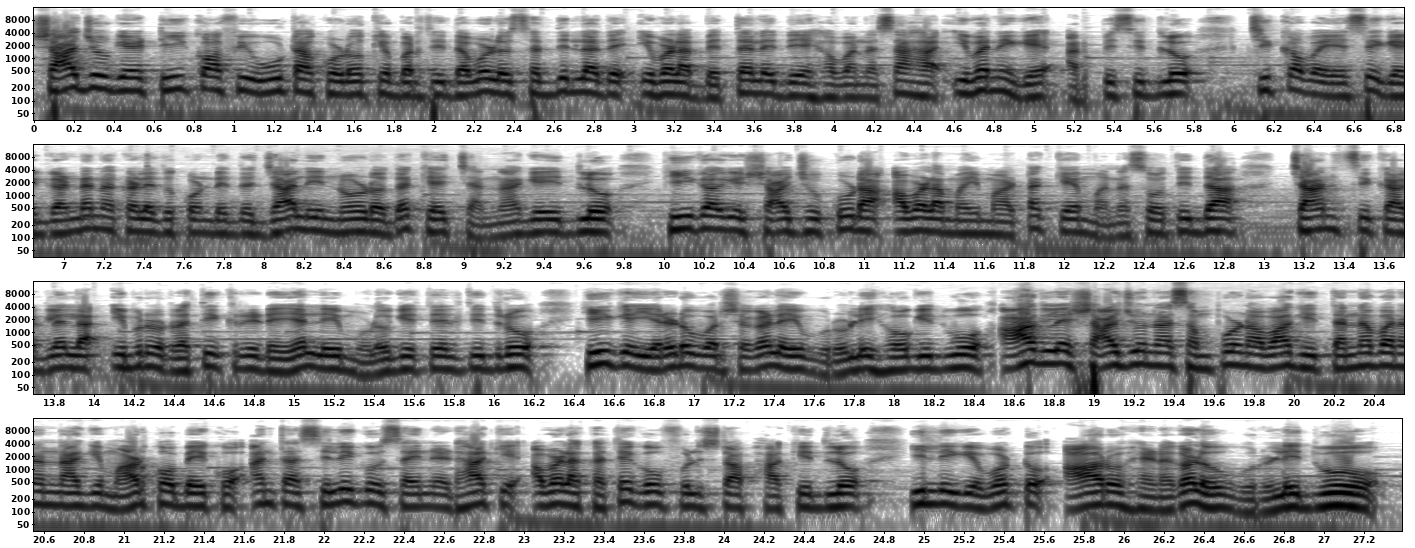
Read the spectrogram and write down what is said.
ಶಾಜುಗೆ ಟೀ, ಕಾಫಿ, ಊಟ ಕೊಡೋಕೆ ಬರ್ತಿದ್ದವಳು ಸದ್ದಿಲ್ಲದೆ ಇವಳ ಬೆತ್ತಲೆ ದೇಹವನ್ನ ಸಹ ಇವನಿಗೆ ಅರ್ಪಿಸಿದ್ಲು. ಚಿಕ್ಕ ವಯಸ್ಸಿಗೆ ಗಂಡನ ಕಳೆದುಕೊಂಡಿದ್ದ ಜಾಲಿ ನೋಡೋದಕ್ಕೆ ಚೆನ್ನಾಗೇ ಇದ್ಲು. ಹೀಗಾಗಿ ಶಾಜು ಕೂಡ ಅವಳ ಮೈಮಾಟಕ್ಕೆ ಮನಸೋತಿದ್ದ. ಚಾನ್ಸ್ ಸಿಕ್ಕಾಗ್ಲೆಲ್ಲ ಇಬ್ರು ರತಿ ಕ್ರೀಡೆಯಲ್ಲಿ ಮುಳುಗಿ ತೇಲ್ತಿದ್ರು. ಹೀಗೆ ಎರಡು ವರ್ಷಗಳೇ ಉರುಳಿ ಹೋಗಿದ್ವು. ಆಗ್ಲೇ ಶಾಜುನ ಸಂಪೂರ್ಣವಾಗಿ ತನ್ನವನನ್ನಾಗಿ ಮಾಡ್ಕೋಬೇಕು ಅಂತ ಸಿಲಿಗೂ ಸೈನೆಡ್ ಹಾಕಿ ಅವಳ ಕತೆಗೂ ಫುಲ್ ಸ್ಟಾಪ್ ಹಾಕಿದ್ಲು. ಇಲ್ಲಿಗೆ ಒಟ್ಟು ಆರು ಹೆಣಗಳು ಉರುಳಿದ್ವು.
